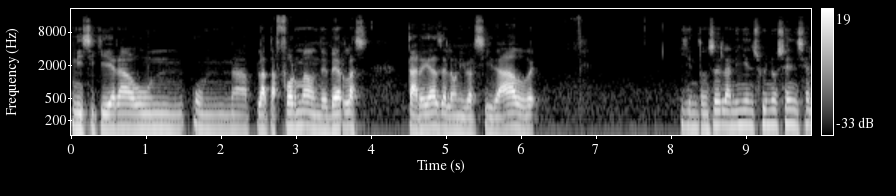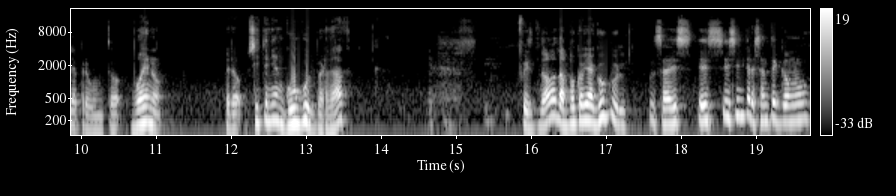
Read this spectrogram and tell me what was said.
Ni siquiera una plataforma donde ver las tareas de la universidad o de y entonces la niña en su inocencia le preguntó, bueno, pero sí tenían Google, ¿verdad? Pues no, tampoco había Google. O sea, es, es, interesante cómo,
